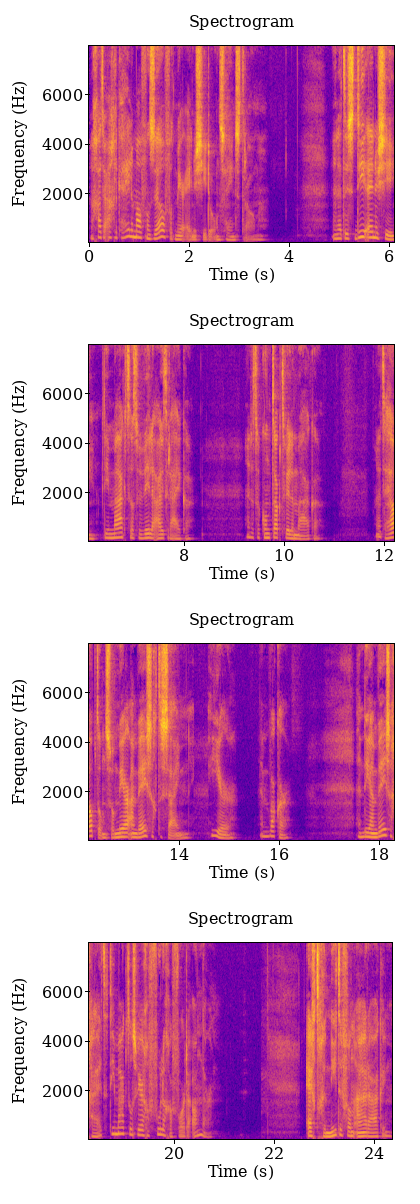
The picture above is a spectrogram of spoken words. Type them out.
dan gaat er eigenlijk helemaal vanzelf wat meer energie door ons heen stromen. En het is die energie die maakt dat we willen uitreiken en dat we contact willen maken. Het helpt ons om meer aanwezig te zijn, hier en wakker. En die aanwezigheid die maakt ons weer gevoeliger voor de ander. Echt genieten van aanraking,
